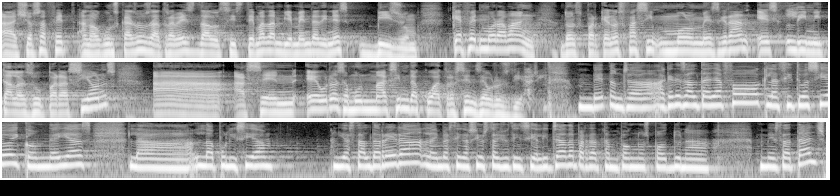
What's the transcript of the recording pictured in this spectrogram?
això s'ha fet en alguns casos a través del sistema d'enviament de diners Visum. Què ha fet Morabanc? Doncs perquè no es faci molt més gran és limitar les operacions a, a 100 euros amb un màxim de 400 euros diari. Bé, doncs eh, aquest és el tallafoc, la situació i com deies, la, la policia i està al darrere, la investigació està judicialitzada, per tant tampoc no es pot donar més detalls,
